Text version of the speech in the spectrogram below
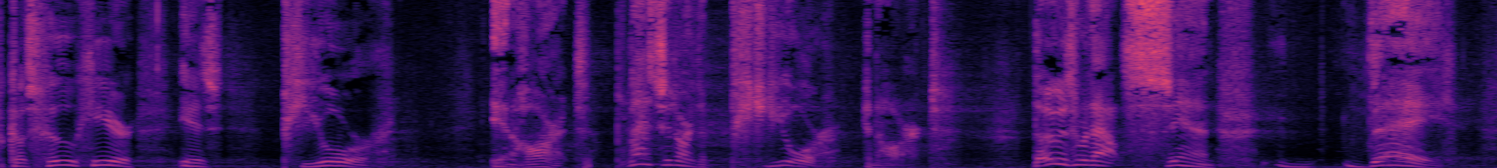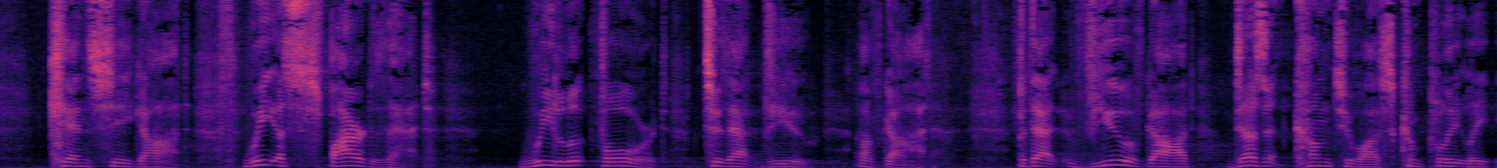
Because who here is pure in heart? Blessed are the pure in heart. Those without sin, they can see God. We aspire to that. We look forward to that view of God. But that view of God doesn't come to us completely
